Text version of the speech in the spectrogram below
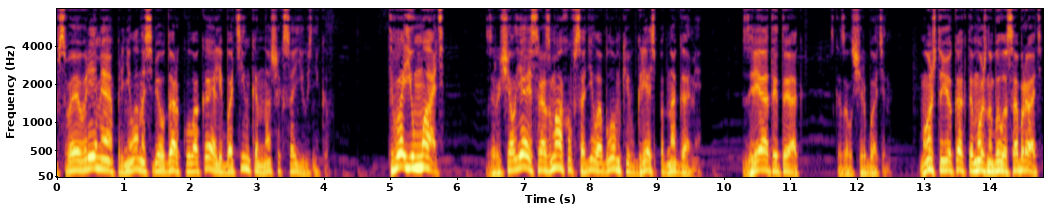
в свое время приняла на себя удар кулака или ботинка наших союзников. «Твою мать!» — зарычал я и с размаху всадил обломки в грязь под ногами. «Зря ты так!» — сказал Щербатин. «Может, ее как-то можно было собрать?»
